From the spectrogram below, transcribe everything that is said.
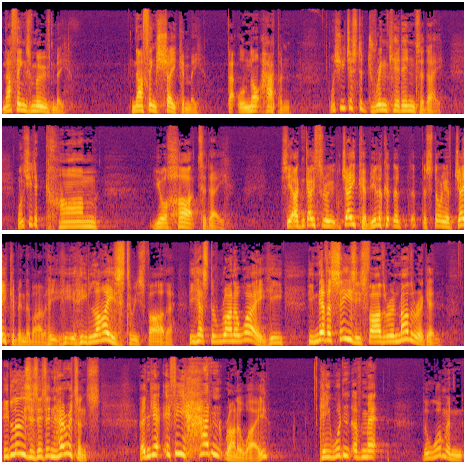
Nothing's moved me. Nothing's shaken me. That will not happen. I want you just to drink it in today. I want you to calm your heart today. See, I can go through Jacob. You look at the, the story of Jacob in the Bible. He, he, he lies to his father, he has to run away. He, he never sees his father and mother again. He loses his inheritance. And yet, if he hadn't run away, he wouldn't have met the woman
